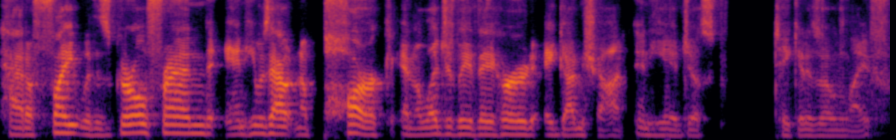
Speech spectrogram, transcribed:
had a fight with his girlfriend, and he was out in a park. And allegedly, they heard a gunshot, and he had just taken his own life.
